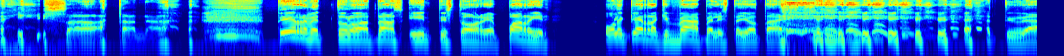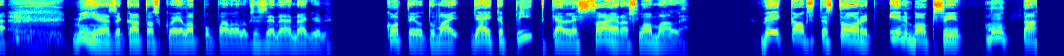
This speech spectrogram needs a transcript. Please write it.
Ai saatana. Tervetuloa taas Intistorien pariin. Oli kerrankin vääpelistä jotain hyötyä. Mihin se katos, kun ei loppupalveluksessa enää näkynyt? Kotiutu vai jäikö pitkälle sairaslomalle? Veikkaukset ja storit inboxiin, mutta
